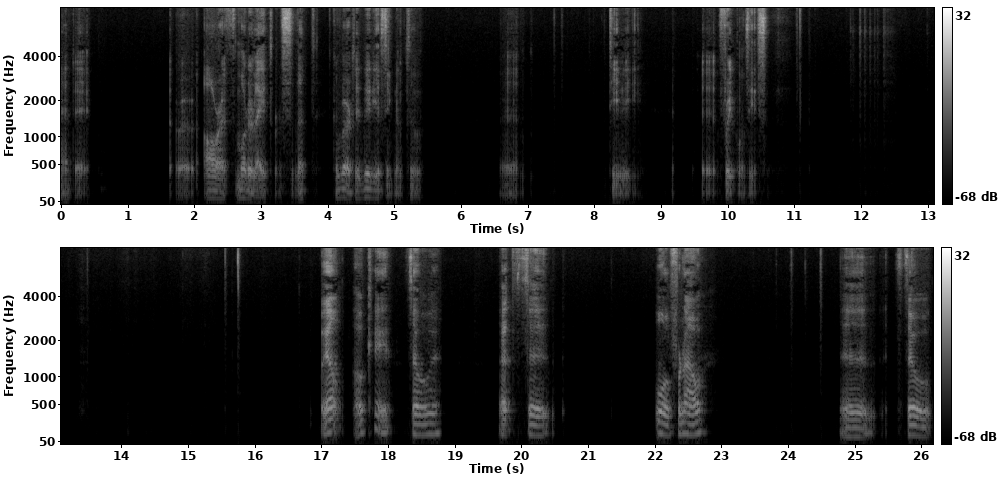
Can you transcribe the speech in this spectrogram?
had uh, RF modulators that converted video signal to uh, TV frequencies. Well, okay, so uh, that's uh, all for now. Uh, so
